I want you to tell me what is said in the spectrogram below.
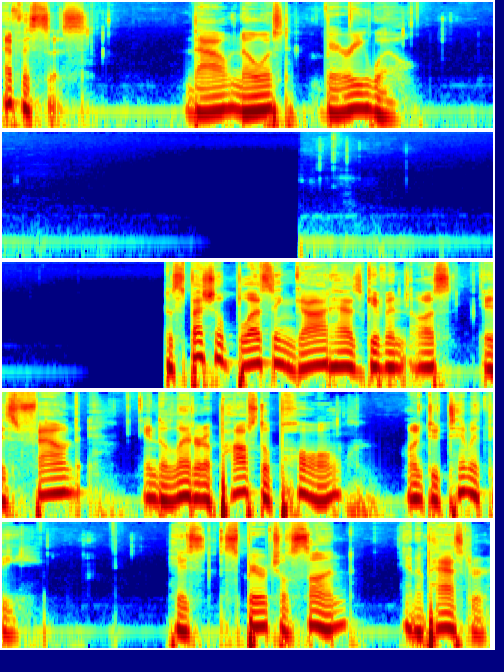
Ephesus, thou knowest very well. The special blessing God has given us is found in the letter Apostle Paul unto Timothy, his spiritual son and a pastor.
